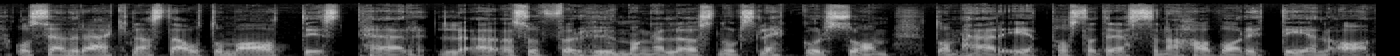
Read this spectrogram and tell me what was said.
och sen räknas det automatiskt per, alltså för hur många lösenordsläckor som som de här e-postadresserna har varit del av.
